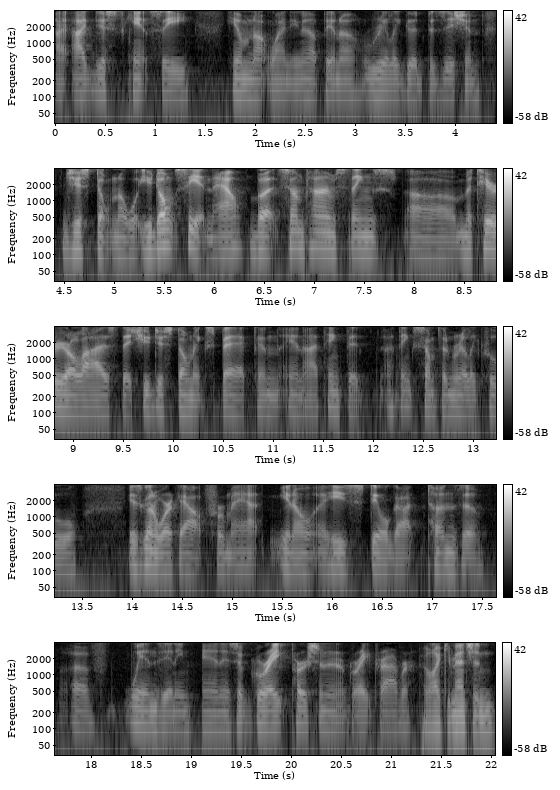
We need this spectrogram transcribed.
I, I just can't see him not winding up in a really good position. Just don't know what you don't see it now, but sometimes things uh, materialize that you just don't expect, and and I think that I think something really cool is going to work out for Matt. You know, he's still got tons of of wins in him and is a great person and a great driver. Like you mentioned,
